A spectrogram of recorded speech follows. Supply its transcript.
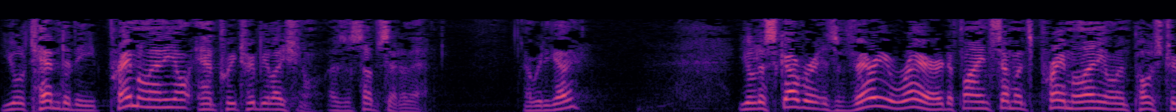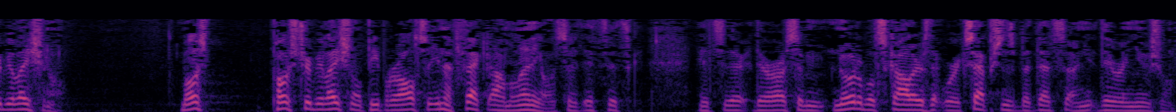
you'll tend to be premillennial and pre-tribulational as a subset of that. Are we together? You'll discover it's very rare to find someone's premillennial and post-tribulational. Most post-tribulational people are also in effect amillennials. So it's, it's, it's, there, there, are some notable scholars that were exceptions, but that's they're unusual.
